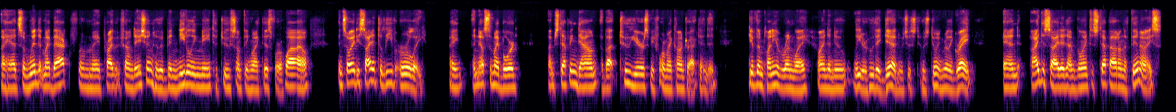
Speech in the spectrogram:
I had some wind at my back from a private foundation who had been needling me to do something like this for a while. And so I decided to leave early. I announced to my board, I'm stepping down about two years before my contract ended. Give them plenty of runway, find a new leader who they did, which is who's doing really great. And I decided I'm going to step out on the thin ice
